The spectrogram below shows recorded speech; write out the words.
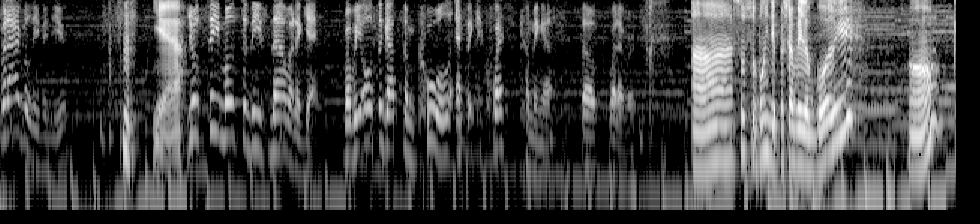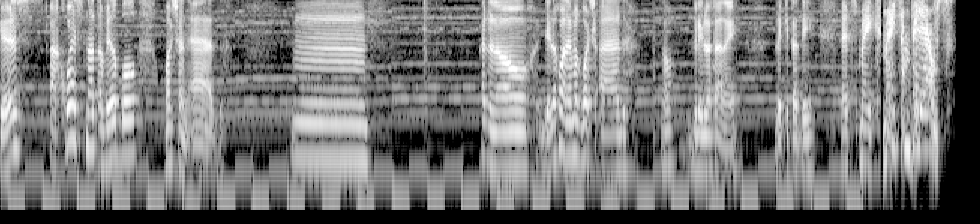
But I believe in you. Yeah. You'll see most of these now and again. But we also got some cool epic quests coming up. So, whatever. Ah, so subong hindi pa siya available eh. Oh, guess a quest not available. Watch an ad. Hmm. I don't know. Hindi ako na mag-watch ad. No? Dili lang tanay. Like kita di. Let's make make some videos!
